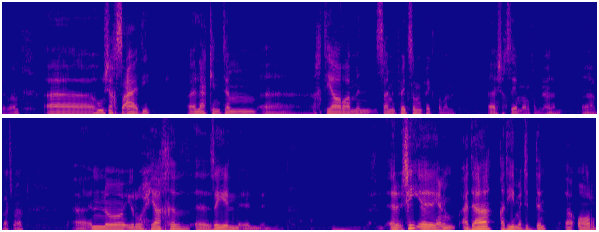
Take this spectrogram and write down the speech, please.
تمام؟ آه هو شخص عادي آه لكن تم آه اختياره من سايمون بيك. سايمون بيك طبعا آه شخصية معروفة من عالم آه باتمان. آه إنه يروح ياخذ آه زي ال ال ال شيء آه، يعني أداة قديمة جدا آه أورب.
